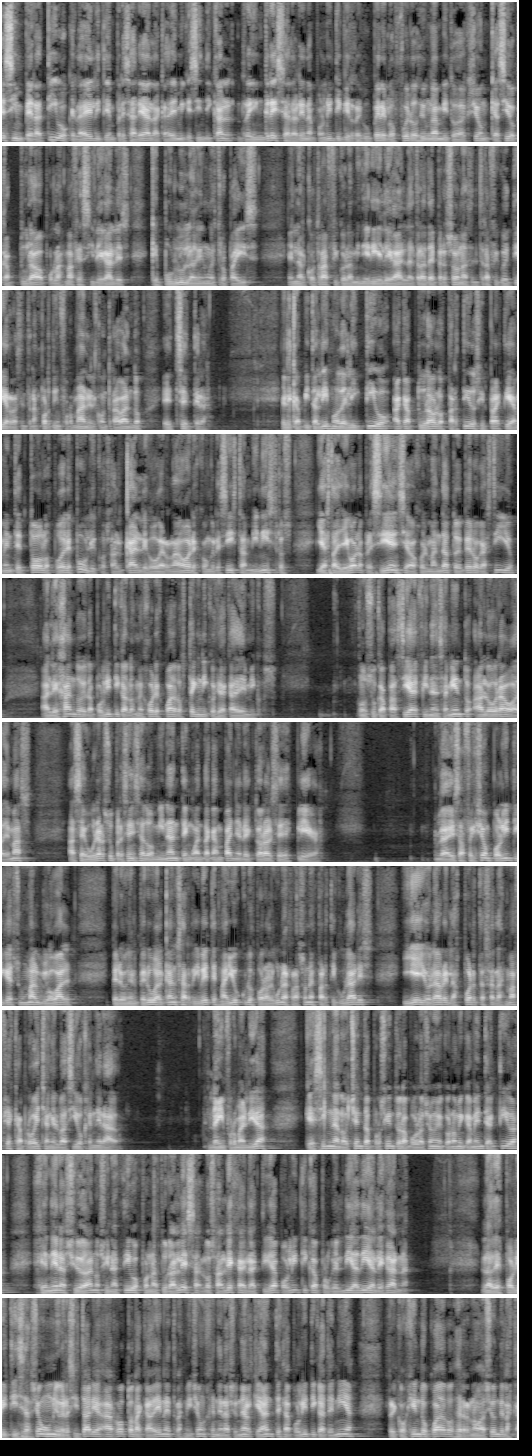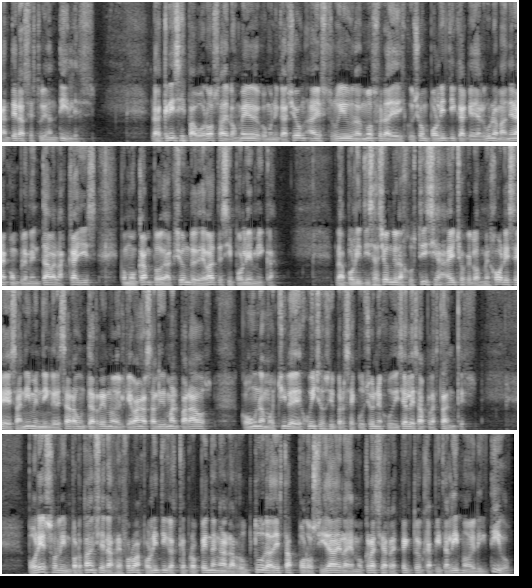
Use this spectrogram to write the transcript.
Es imperativo que la élite empresarial, académica y sindical reingrese a la arena política y recupere los fueros de un ámbito de acción que ha sido capturado por las mafias ilegales que pululan en nuestro país. El narcotráfico, la minería ilegal, la trata de personas, el tráfico de tierras, el transporte informal, el contrabando, etcétera. El capitalismo delictivo ha capturado los partidos y prácticamente todos los poderes públicos, alcaldes, gobernadores, congresistas, ministros y hasta llegó a la presidencia bajo el mandato de Pedro Castillo, alejando de la política los mejores cuadros técnicos y académicos. Con su capacidad de financiamiento ha logrado además asegurar su presencia dominante en cuanta campaña electoral se despliega. La desafección política es un mal global pero en el Perú alcanza ribetes mayúsculos por algunas razones particulares y ello le abre las puertas a las mafias que aprovechan el vacío generado. La informalidad, que asigna al 80% de la población económicamente activa, genera ciudadanos inactivos por naturaleza, los aleja de la actividad política porque el día a día les gana. La despolitización universitaria ha roto la cadena de transmisión generacional que antes la política tenía, recogiendo cuadros de renovación de las canteras estudiantiles. La crisis pavorosa de los medios de comunicación ha destruido una atmósfera de discusión política que de alguna manera complementaba las calles como campo de acción de debates y polémica. La politización de la justicia ha hecho que los mejores se desanimen de ingresar a un terreno del que van a salir mal parados con una mochila de juicios y persecuciones judiciales aplastantes. Por eso la importancia de las reformas políticas que propendan a la ruptura de esta porosidad de la democracia respecto del capitalismo delictivo.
